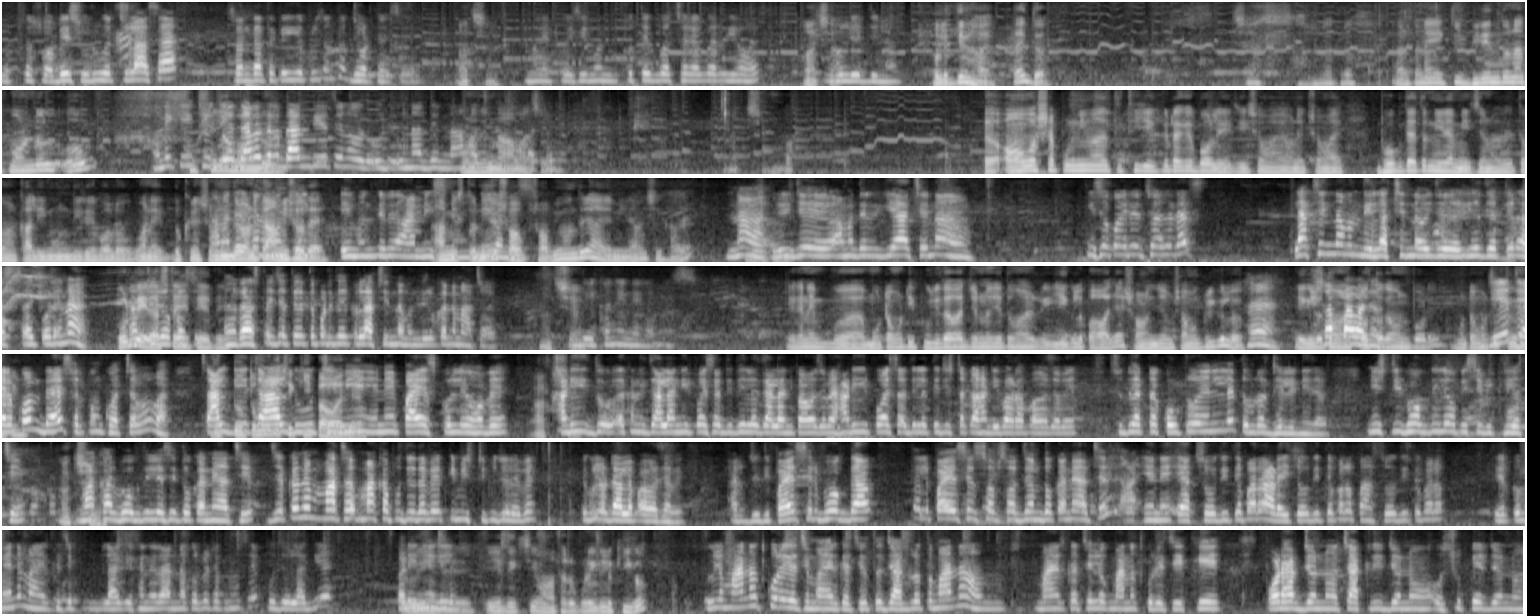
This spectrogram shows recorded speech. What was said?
লোক তো সবে শুরু হচ্ছিল আসা সন্ধ্যা থেকে ইয়ে পর্যন্ত ঝড়টা এসে গেল। আচ্ছা। মায়ের পয়সি মন্দির প্রত্যেক বছর একবার ইয়ে হয় আচ্ছা। হোলির দিন হয়। হোলির দিন হয় তাই তো? যাক, ভালো লাগল। আর ওখানে কি বীরেন্দ্রনাথ মন্ডল ও অনেক সুশীলা যে যারা মণ্ডল। যারা দান দিয়েছেন ও- ও- ওনাদের নাম ওনাদের আছে নাম আছে। আচ্ছা বাহ। অমাবস্যা পূর্ণিমা তিথি যেগুলোকে বলে যে সময় অনেক সময় ভোগ দেয় তো নিরামিষ যেভাবে তোমার কালী মন্দিরে বলো মানে দক্ষিণেশ্বর মন্দিরে অনেকে আমিষও দেয়। এই মন্দিরে আমিষ আমিষ তো নিয়ে সব সবই মন্দিরে নিরামিষই হয় না ওই যে আমাদের ইয়ে আছে না কিসে কয় রে ছড়া লাচিন্দা মন্দির লাচিন্দা ওই যে ইয়ে যেতে রাস্তায় পড়ে না? পড়বে রাস্তায় যেতে যেতে। রাস্তায় যেতে যেতে পড়ে দেখ লাচিন্দা মন্দির ওখানে মাছ হয়। আচ্ছা। এখানে নিরামিষ। এখানে মোটামুটি পুজো দেওয়ার জন্য যে তোমার ইয়েগুলো পাওয়া যায় সরঞ্জাম সামগ্রীগুলো হ্যাঁ এগুলো তোমার কত কেমন পড়ে? মোটামুটি যে যেরকম দেয় সেরকম খরচা বাবা। চাল দিয়ে চাল দুধ চিনি এনে পায়েস করলে হবে। আচ্ছা। হাঁড়ি এখানে জ্বালানির পয়সা দিয়ে দিলে জ্বালানি পাওয়া যাবে। হাঁড়ির পয়সা দিলে তিরিশ টাকা হাঁড়ি ভাড়া পাওয়া যাবে। শুধু একটা কৌটো এনলে তোমরা ঢেলে নিয়ে যাবে। মিষ্টি ভোগ দিলে অফিসে বিক্রি হচ্ছে। আচ্ছা। মাখার ভোগ দিলে সে দোকানে আছে। যেখানে মাছা মাখা পুজো দেবে কি মিষ্টি পুজো দেবে এগুলো ডালা পাওয়া যাবে। আর যদি পায়েসের ভোগ দাও তাহলে পায়েসের সব সরঞ্জাম দোকানে আছে। এনে একশো দিতে পারো আড়াইশো দিতে পারো পাঁচশো দিতে পারো। এরকম এনে মায়ের কাছে লাগে এখানে রান্না করবে ঠাকুর মশাই পুজো লাগিয়ে বাড়ি নিয়ে গেলে। এই দেখছি মাথার উপর এগুলো কি গো? ওগুলো মানত করে গেছে মায়ের কাছে তো জাগ্রত মা না। মায়ের কাছে লোক মানত করেছে কে পড়ার জন্য চাকরির জন্য অসুখের জন্য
